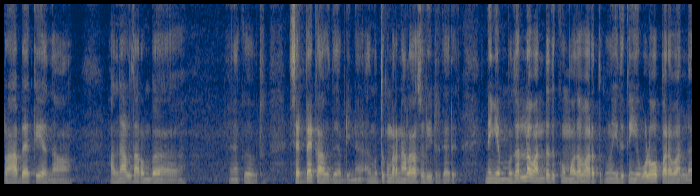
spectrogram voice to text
ட்ராபேக்கே அதுதான் அதனால தான் ரொம்ப எனக்கு செட்பேக் ஆகுது அப்படின்னு அது முத்துக்குமரன் அழகாக சொல்லிகிட்டு இருக்காரு நீங்கள் முதல்ல வந்ததுக்கும் மொதல் வாரத்துக்கும் இதுக்கும் எவ்வளோ பரவாயில்ல.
